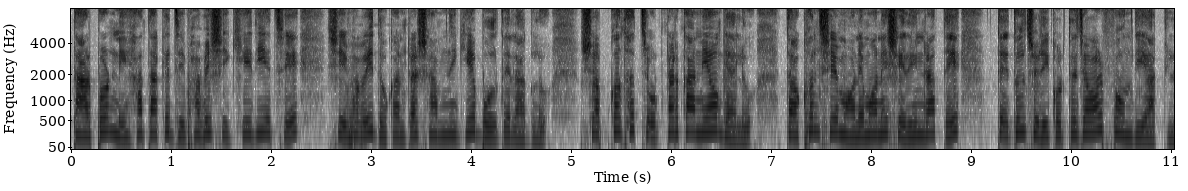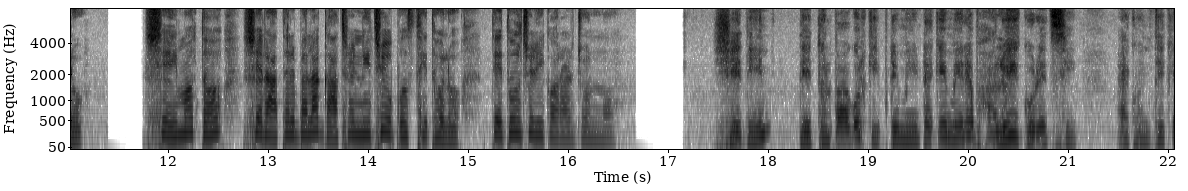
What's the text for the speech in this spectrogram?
তারপর নেহা তাকে যেভাবে শিখিয়ে দিয়েছে, সেভাবেই দোকানটার সামনে গিয়ে বলতে লাগল। সব কথা চোরটার কানেও গেল। তখন সে মনে মনে সেদিন রাতে তেঁতুল চুরি করতে যাওয়ার ফোন দিয়ে আটলো। সেই মতো সে রাতের বেলা গাছের নিচে উপস্থিত হলো তেঁতুল চুরি করার জন্য। সেদিন তেঁতুল পাগল কিপটে মেয়েটাকে মেরে ভালোই করেছি। এখন থেকে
